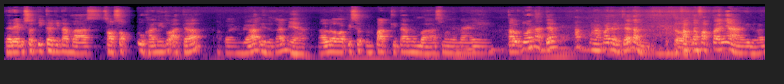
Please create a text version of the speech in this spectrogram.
dari episode 3 kita bahas sosok Tuhan itu ada apa enggak gitu kan Ya. lalu episode 4 kita membahas mengenai kalau Tuhan ada apa mengapa ada kejahatan fakta-faktanya gitu kan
